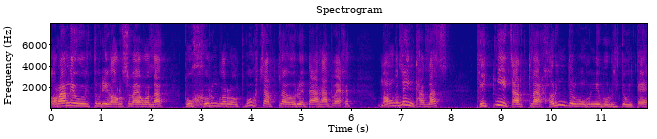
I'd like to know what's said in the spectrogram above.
ураны үйлдвэрийг Орос байгуулад бүх хөрөнгө оруулалт бүх зардлаа өөрөө даагаад байхад Монголын талаас тэдний зардлаар 24 хүний бүрэлдэхүүнтэй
